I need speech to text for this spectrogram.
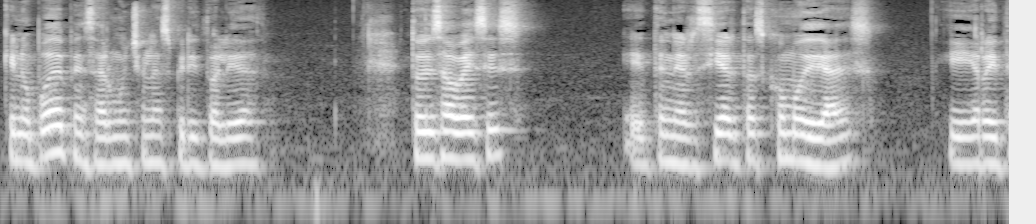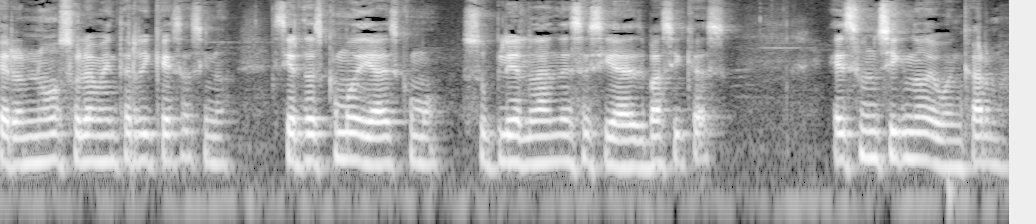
que no puede pensar mucho en la espiritualidad. Entonces a veces eh, tener ciertas comodidades, y reitero, no solamente riqueza, sino ciertas comodidades como suplir las necesidades básicas, es un signo de buen karma.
